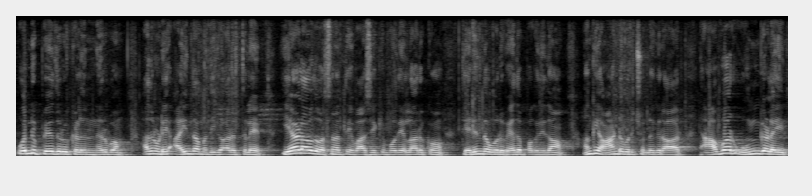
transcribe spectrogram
ஒன்று பேதுருக்களின் நிருபம் அதனுடைய ஐந்தாம் அதிகாரத்தில் ஏழாவது வசனத்தை வாசிக்கும் போது எல்லாருக்கும் தெரிந்த ஒரு வேத பகுதி தான் அங்கே ஆண்டவர் சொல்லுகிறார் அவர் உங்களை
